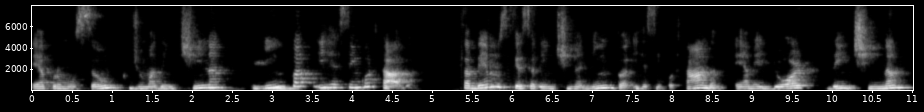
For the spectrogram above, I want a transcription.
É a promoção de uma dentina limpa e recém-cortada. Sabemos que essa dentina limpa e recém-cortada é a melhor dentina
